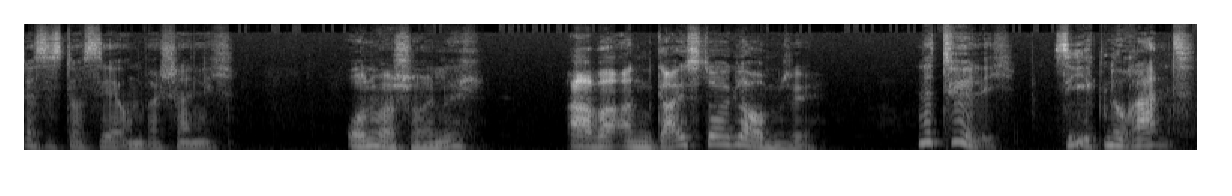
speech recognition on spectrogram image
das ist doch sehr unwahrscheinlich. Unwahrscheinlich. Aber an Geister glauben Sie. Natürlich. Sie ignorant.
